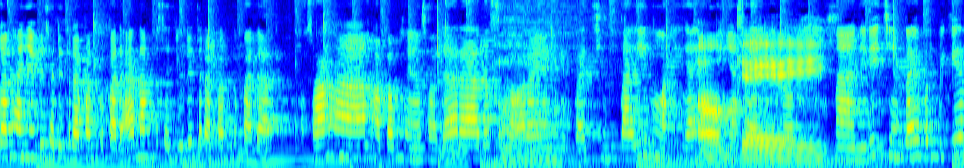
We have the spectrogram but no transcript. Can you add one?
bukan hanya bisa diterapkan kepada anak, bisa juga diterapkan kepada pasangan atau misalnya saudara atau seseorang yang kita cintain lah ya intinya. Oke, kayak gitu. Nah, jadi cinta yang berpikir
